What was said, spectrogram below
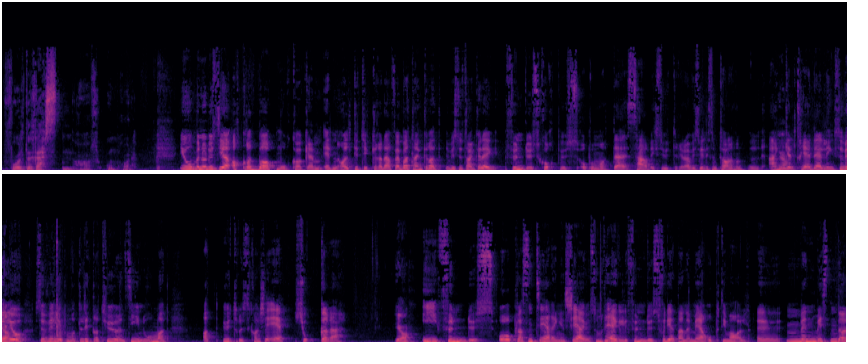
i forhold til resten av området. Jo, men når du sier akkurat bak morkaken, er den alltid tykkere der? For jeg bare tenker at Hvis du tenker deg fundus, corpus og på en måte cervix uteri, hvis vi liksom tar en sånn enkel Ja. tredeling, så vil, Ja. jo, så vil jo på en måte litteraturen si noe om at, at utrus kanskje er tjukkere Ja, i fundus. Og plasenteringen skjer jo som regel i fundus fordi at den er mer optimal. Eh, Men hvis, da,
